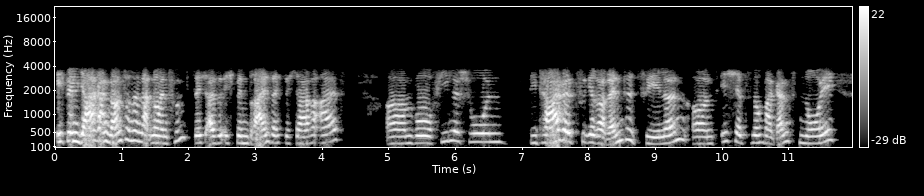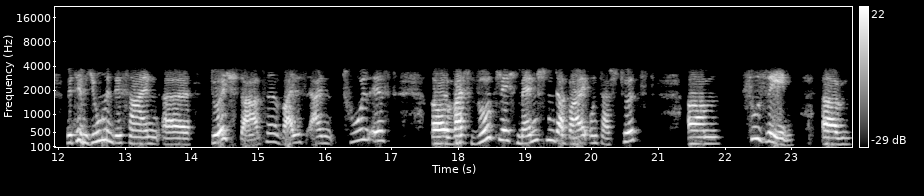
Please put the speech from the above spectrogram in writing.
ich bin Jahrgang 1959, also ich bin 63 Jahre alt, ähm, wo viele schon die Tage zu ihrer Rente zählen und ich jetzt nochmal ganz neu mit dem Human Design äh, durchstarte, weil es ein Tool ist, äh, was wirklich Menschen dabei unterstützt, ähm, zu sehen, ähm,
